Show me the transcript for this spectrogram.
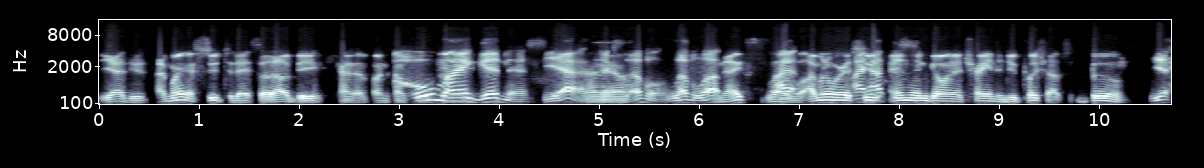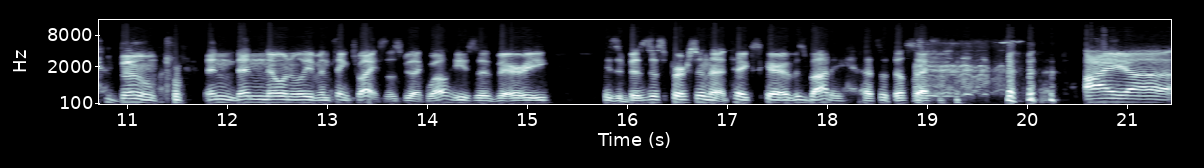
yeah, dude, I'm wearing a suit today, so that would be kind of uncomfortable. Oh my goodness. Yeah. I Next know. level. Level up. Next level. I, am gonna wear a suit have to and then go on a train and do push-ups. Boom. Yeah. Boom. and then no one will even think twice. They'll just be like, well, he's a very he's a business person that takes care of his body. That's what they'll say. I uh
